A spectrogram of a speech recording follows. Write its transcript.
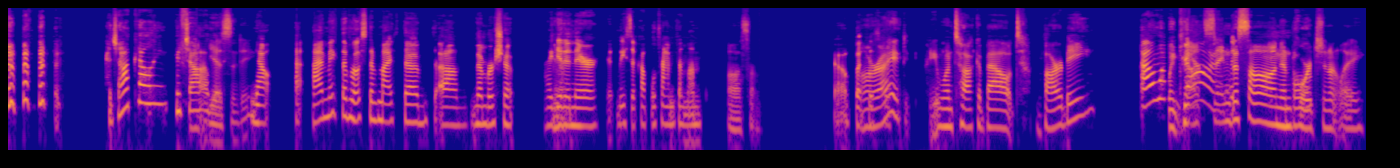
Good job, Kelly. Good job. Yes, indeed. Now, I, I make the most of my subs um, membership. I get in there at least a couple times a month. Awesome. So, but All this. You want to talk about Barbie? Oh my We can't God. sing the song, unfortunately.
